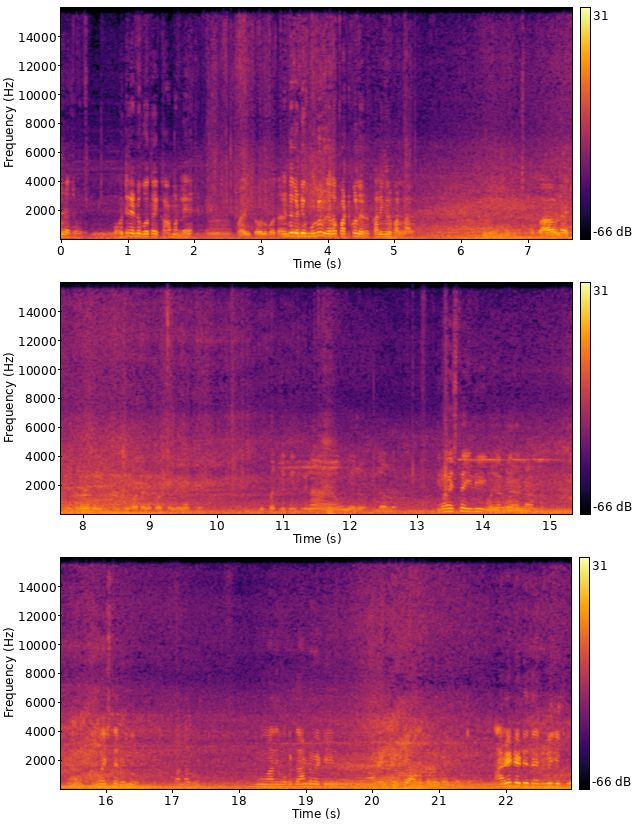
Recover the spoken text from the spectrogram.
కూడా చూడు. ఒకటి రెండు పోతాయి కామన్లే. ఆ, పైన తోలు పోతాయి. ఎందుకంటే ముళ్ళులు కదా పట్టుకోలేరు కలింగర పల్లాగా బాగుండే తీసుకునేది తీసుకుపోతాను కోసం తినచ్చు. పచ్చి తీసుకున్నా ఉన్నారు పిల్లలు. ఇరవై ఇస్తే ఇది? ఇరవై ఇస్తే రెండు వందకు నువ్వు అది ఒకటి దాంట్లో పెట్టి ఆ రేట్ పెట్టి ఆ రేట్ ఎట్టయితే నువ్వే చెప్పు.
